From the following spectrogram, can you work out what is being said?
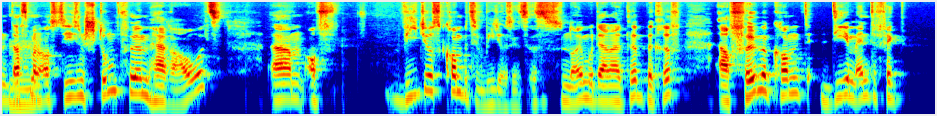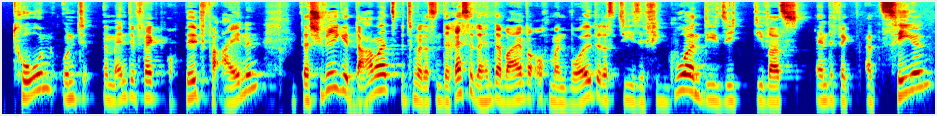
mhm. dass man aus diesen Stummfilmen heraus ähm, auf Videos kommt, beziehungsweise Videos, jetzt ist es ein neu moderner Begriff, auf Filme kommt, die im Endeffekt Ton und im Endeffekt auch Bild vereinen. Das Schwierige mhm. damals, beziehungsweise das Interesse dahinter war einfach auch, man wollte, dass diese Figuren, die sich, die was im Endeffekt erzählen,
